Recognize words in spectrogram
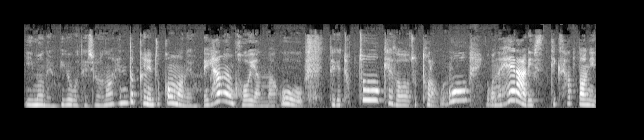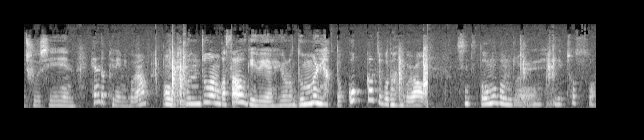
이만해요. 비교가 되시려나? 핸드크림 뚜껑만 해요. 근데 향은 거의 안 나고 되게 촉촉해서 좋더라고요. 또 이거는 헤라 립스틱 샀더니 주신 핸드크림이고요. 어, 건조함과 싸우기 위해 이런 눈물약도 꼭 가지고 다니고요. 진짜 너무 건조해. 미쳤어.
